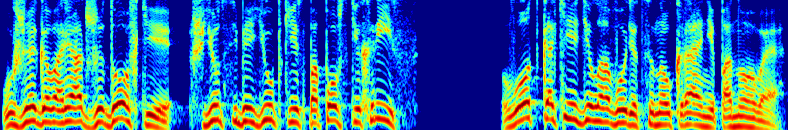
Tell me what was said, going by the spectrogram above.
Уже, говорят, жидовки шьют себе юбки из поповских рис. Вот какие дела водятся на Украине по новое.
